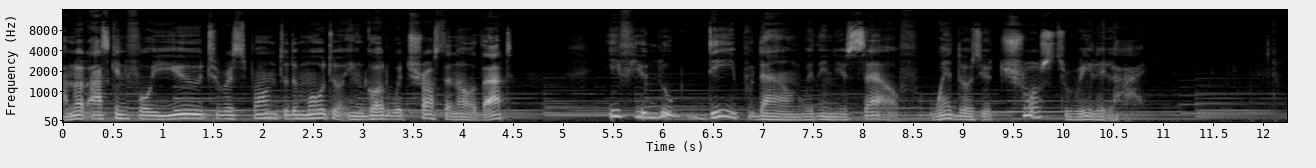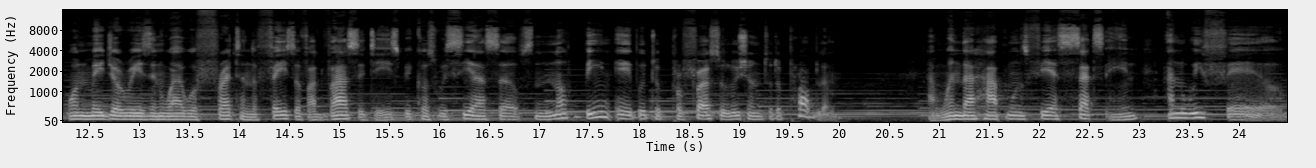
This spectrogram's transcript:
I'm not asking for you to respond to the motto in God we trust and all that. If you look deep down within yourself, where does your trust really lie? One major reason why we fret in the face of adversity is because we see ourselves not being able to prefer a solution to the problem. And when that happens, fear sets in and we fail.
